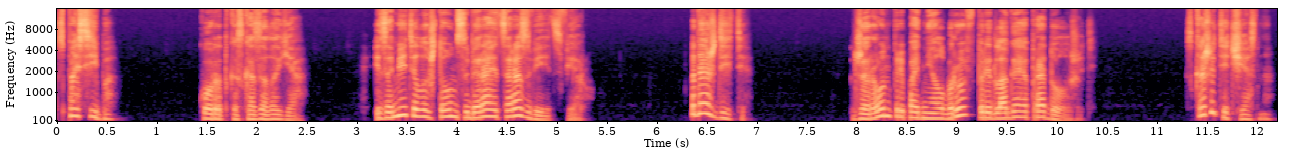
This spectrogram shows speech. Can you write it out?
«Спасибо», — коротко сказала я, и заметила, что он собирается развеять сферу. «Подождите». Джерон приподнял бровь, предлагая продолжить. Скажите честно,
